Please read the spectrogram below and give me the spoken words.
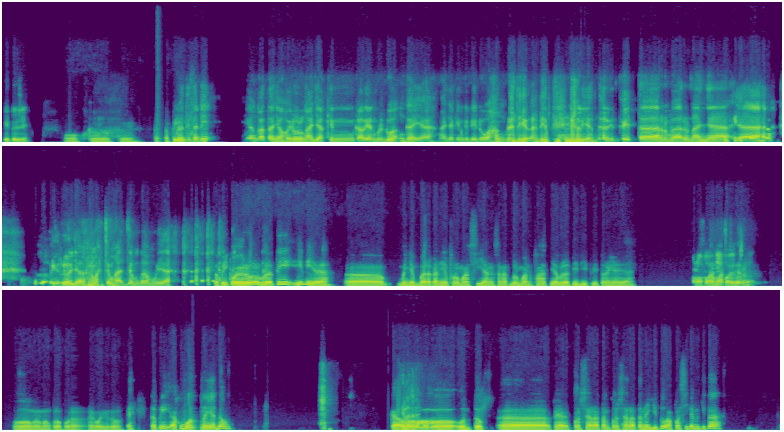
Gitu sih. Oke, oke. Tapi Berarti tadi yang katanya Hoirul ngajakin kalian berdua enggak ya ngajakin gede doang berarti Radit hmm. lihat dari Twitter baru nanya ya Hoirul jangan macem-macem kamu ya tapi Koirul berarti ini ya uh, menyebarkan informasi yang sangat bermanfaat ya berarti di Twitternya ya Pelopornya Koirul. Oh, memang pelopornya Koirul. Eh, tapi aku mau nanya dong. Kalau untuk uh, kayak persyaratan-persyaratannya gitu, apa sih kan kita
